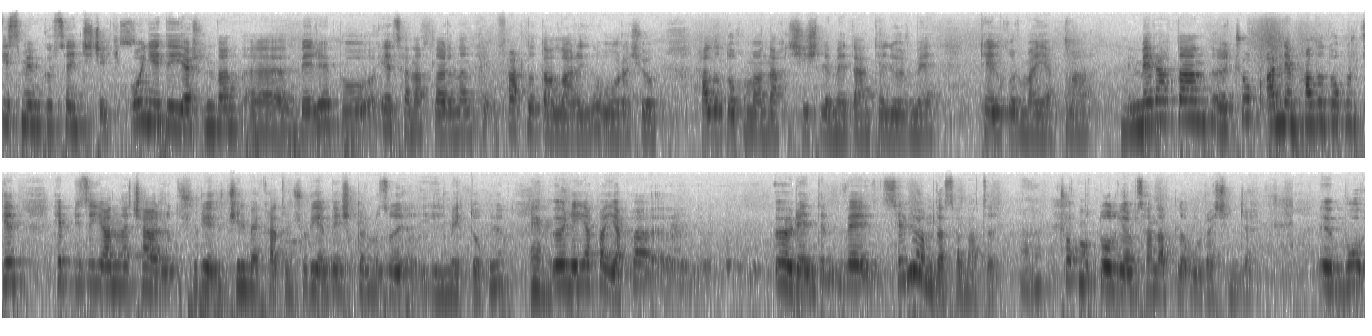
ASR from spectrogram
İsmim Gülsen Çiçek. 17 yaşından e, beri bu el sanatlarının farklı dallarıyla uğraşıyorum. Halı dokuma, nakış işleme, dantel örme, tel kırma yapma. Meraktan e, çok annem halı dokurken hep bizi yanına çağırırdı. Şuraya üç ilmek atın, şuraya beş kırmızı ilmek dokuyun. Evet. Öyle yapa yapa e, öğrendim ve seviyorum da sanatı. Çok mutlu oluyorum sanatla uğraşınca. E, Bu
